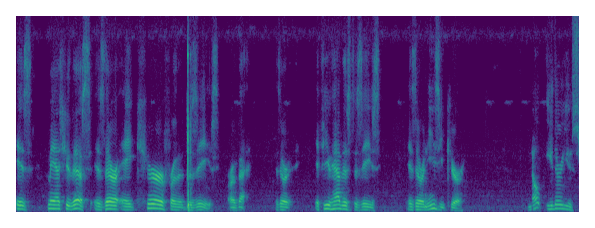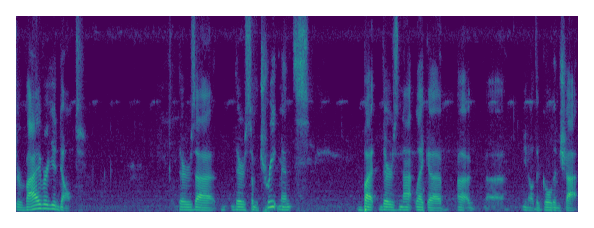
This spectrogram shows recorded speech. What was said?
is let me ask you this: Is there a cure for the disease, or that is there? If you have this disease, is there an easy cure? Nope. Either you survive or you don't. There's uh there's some treatments, but there's not like a, a, uh you know the golden shot.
